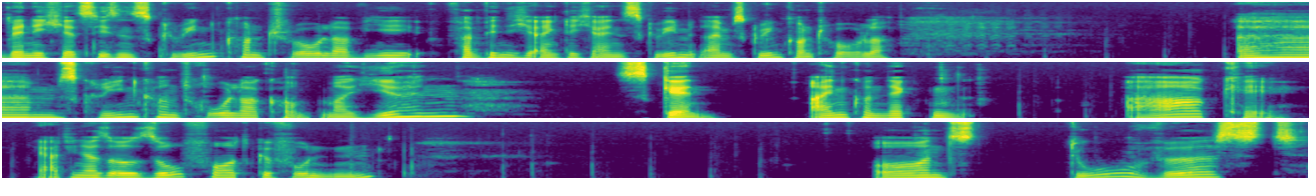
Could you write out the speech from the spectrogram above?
Wenn ich jetzt diesen Screen Controller, wie verbinde ich eigentlich einen Screen mit einem Screen Controller? Ähm, Screen Controller kommt mal hier hin. Scan. Einconnecten. Ah, okay. Er hat ihn also sofort gefunden. Und du wirst...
